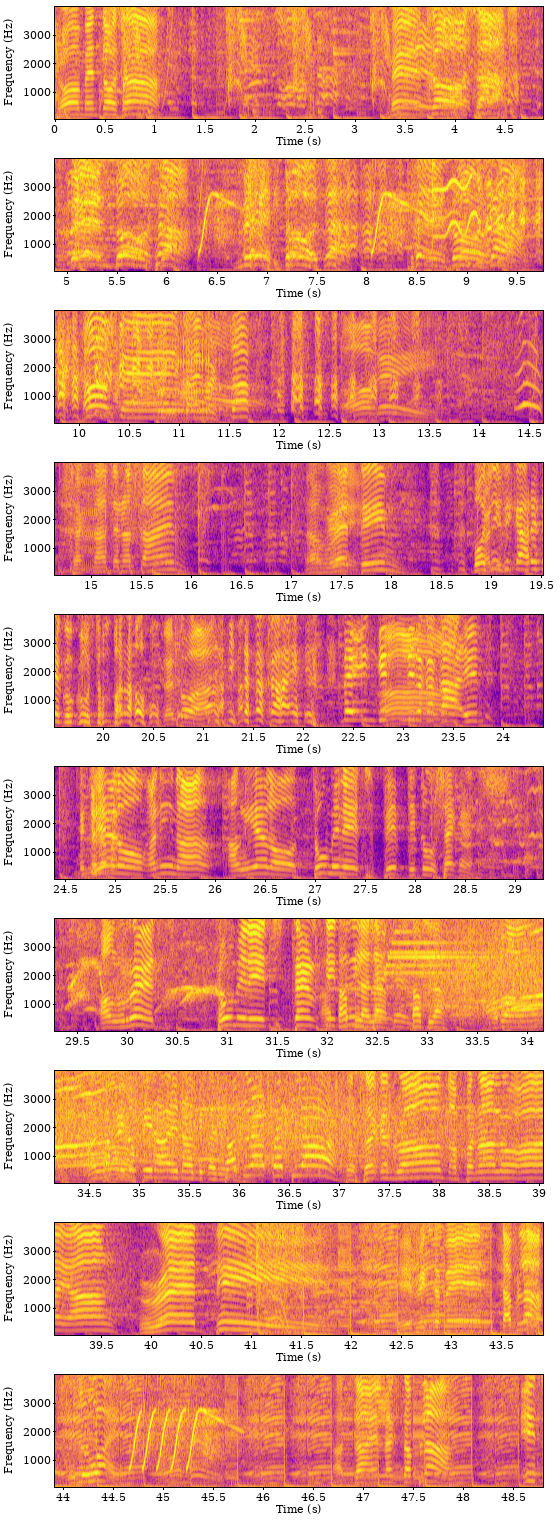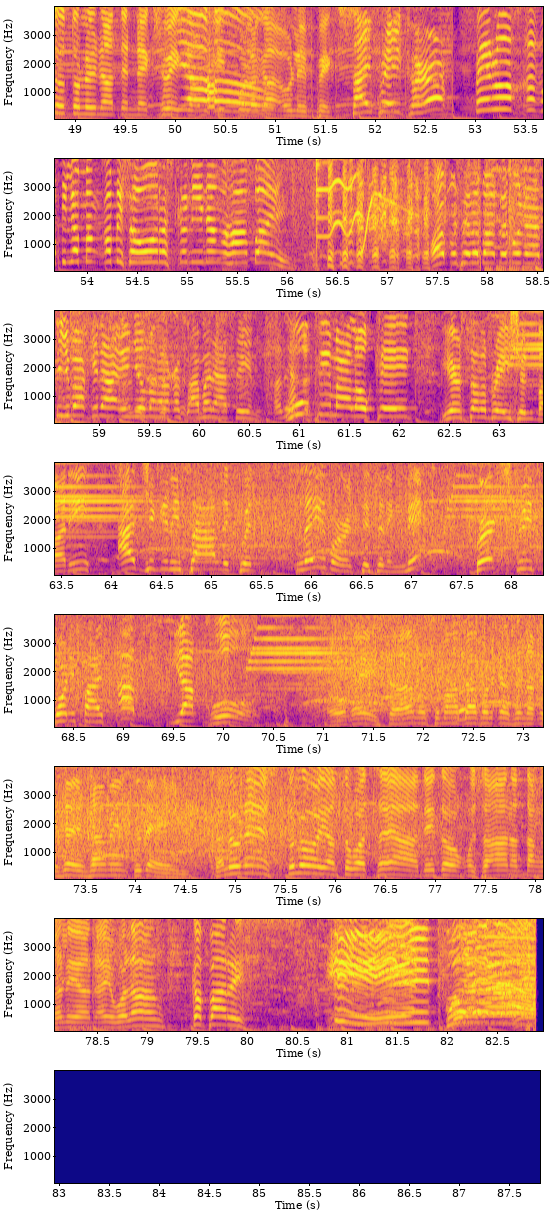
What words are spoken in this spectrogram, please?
Go, Mendoza. Mendoza. Mendoza. Mendoza! Mendoza! Okay, timer stop. Okay. Check natin ang time. Ng Okay. red team. Bossing, si Karen nagugutom pa raw. Ganito ha. Hindi nakakain. Naiingit, hindi Ah. nakakain. Yellow, kanina, ang yellow, 2 minutes, 52 seconds. Ang red, 2 minutes, 33 Ah, tabla lang. seconds. Tabla. Aba, ang laki nung kinain namin kanina. Tabla, tabla! Sa second round, ang panalo ay ang red team. Ibig sabihin, tabla. Niluwa eh. At dahil nagtabla, itutuloy natin next week ang Yo! Itbulaga Olympics. Tiebreaker? Pero kakabilamang kami sa oras kanina ang haba eh. O, pasalamatan muna natin yung mga kinain nyo, mga nakasama natin. Whoopi Mallow Cake, your celebration buddy. Aji Ginisa Liquid Flavor Seasoning Mix. Birch Tree 45 at Yakult. Okay, salamat sa mga dabarkas na nakisaya sa amin today. Sa lunes, tuloy ang tuwat saya dito kung saan ang tanghalian ay walang kaparis. Eat!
